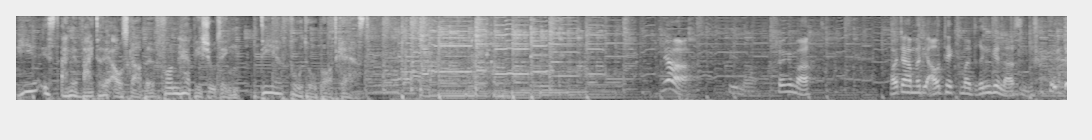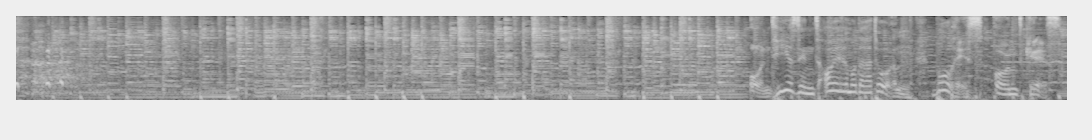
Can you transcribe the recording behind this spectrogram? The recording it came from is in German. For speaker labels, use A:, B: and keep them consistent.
A: Hier ist eine weitere Ausgabe von Happy Shooting, der Fotopodcast.
B: Ja, prima. Schön gemacht. Heute haben wir die Outtakes mal drin gelassen.
A: hier sind eure Moderatoren, Boris und Chris.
